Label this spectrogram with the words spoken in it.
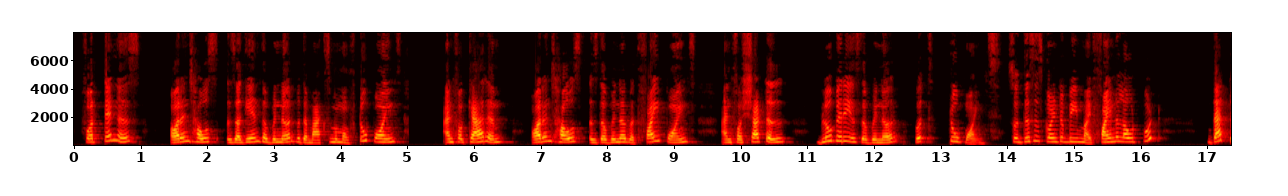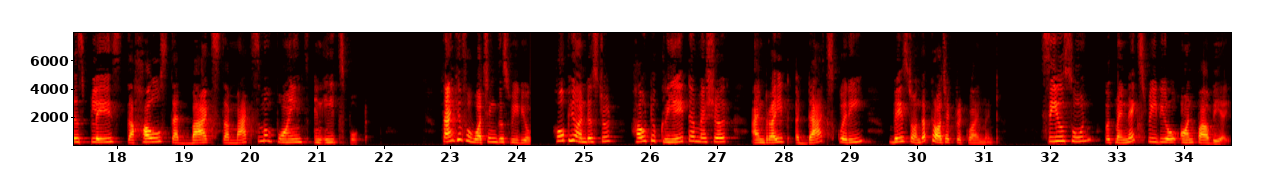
For tennis, Orange House is again the winner with a maximum of 2 points. And for carom, Orange House is the winner with 5 points. And for shuttle, Blueberry is the winner with 2 points. So, this is going to be my final output that displays the house that bags the maximum points in each sport. Thank you for watching this video. Hope you understood how to create a measure and write a DAX query based on the project requirement. See you soon with my next video on Power BI.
